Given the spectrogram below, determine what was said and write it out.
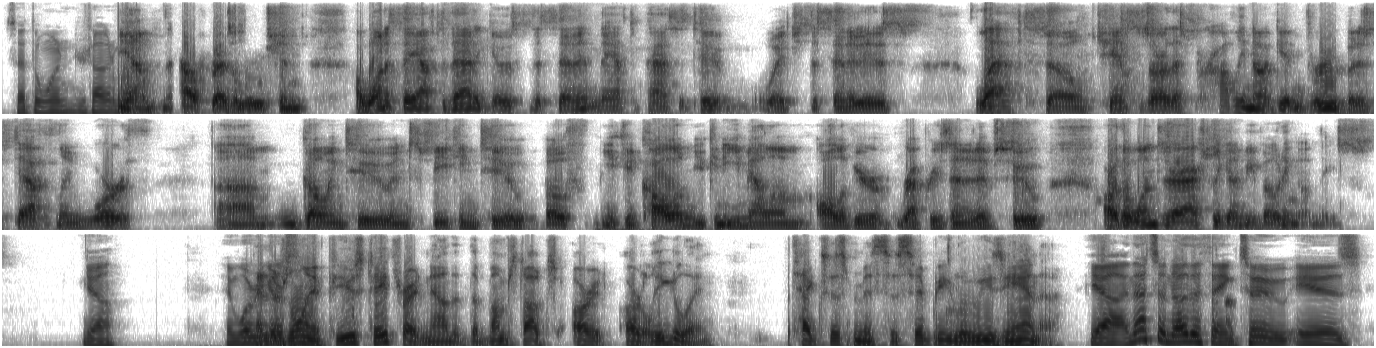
Is that the one you're talking about? yeah, the House resolution. I want to say after that it goes to the Senate and they have to pass it too, which the Senate is left. So chances are that's probably not getting through, but it's definitely worth um, going to and speaking to. Both you can call them, you can email them, all of your representatives who are the ones that are actually going to be voting on these. Yeah. And what And there's only a few states right now that the bump stocks are are legal in: Texas, Mississippi, Louisiana. Yeah, and that's another thing too is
